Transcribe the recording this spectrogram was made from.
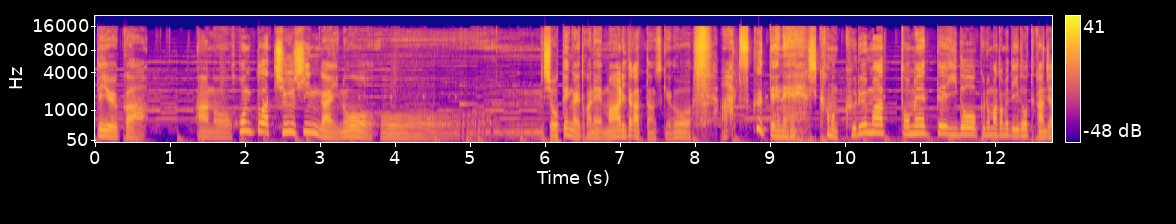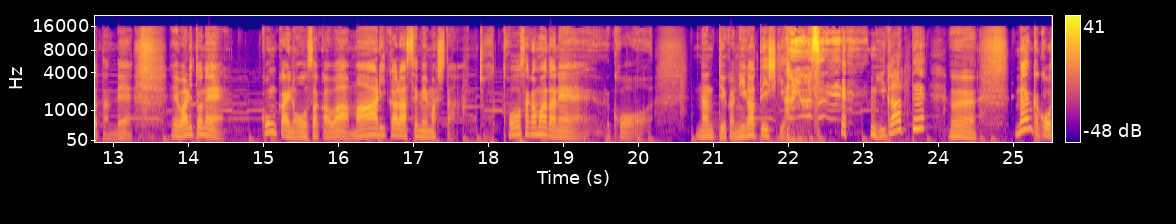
ていうか、あの、本当は中心街の、商店街とかね、回りたかったんですけど、暑くてね、しかも車止めて移動、車止めて移動って感じだったんで、え割とね、今回の大阪は周りから攻めました。ちょっと大阪まだね、こう、なんていうか苦手意識がありますね 苦手？うん。なんかこう、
